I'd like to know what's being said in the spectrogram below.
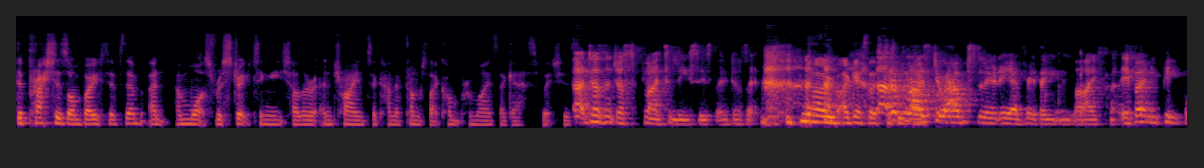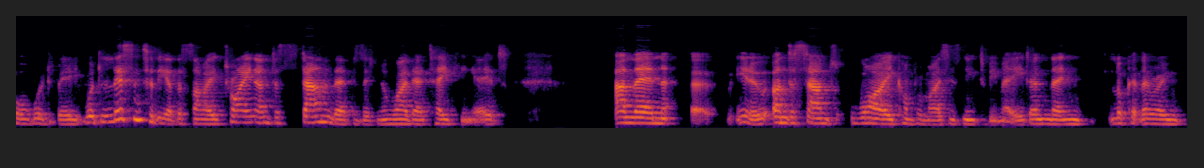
the pressures on both of them and, and what's restricting each other and trying to kind of come to that compromise i guess which is that doesn't just apply to leases though does it? No i guess that's that applies to absolutely everything in life. If only people would be would listen to the other side try and understand their position and why they're taking it and then uh, you know understand why compromises need to be made and then look at their own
